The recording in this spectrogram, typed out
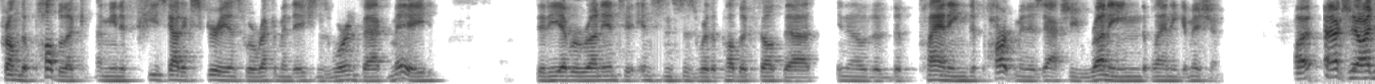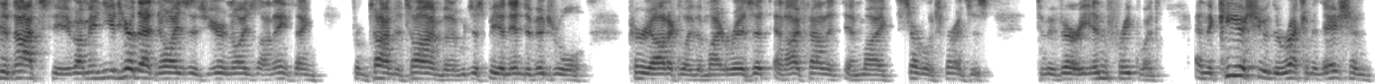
from the public. I mean, if he's got experience where recommendations were in fact made, did he ever run into instances where the public felt that, you know, the, the planning department is actually running the planning commission? Uh, actually, I did not, Steve. I mean, you'd hear that noise as you hear noise on anything from time to time, but it would just be an individual periodically that might raise it. And I found it in my several experiences to be very infrequent. And the key issue of the recommendation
